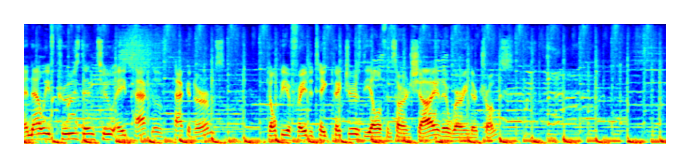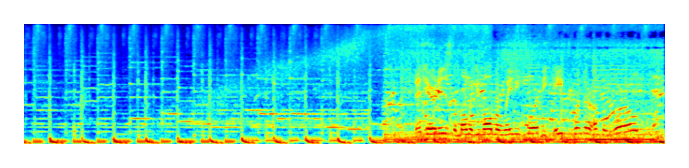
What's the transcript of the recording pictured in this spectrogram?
And now we've cruised into a pack of pachyderms. Don't be afraid to take pictures. The elephants aren't shy, they're wearing their trunks. And here it is, the moment you've all been waiting for, the eighth wonder of the world.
